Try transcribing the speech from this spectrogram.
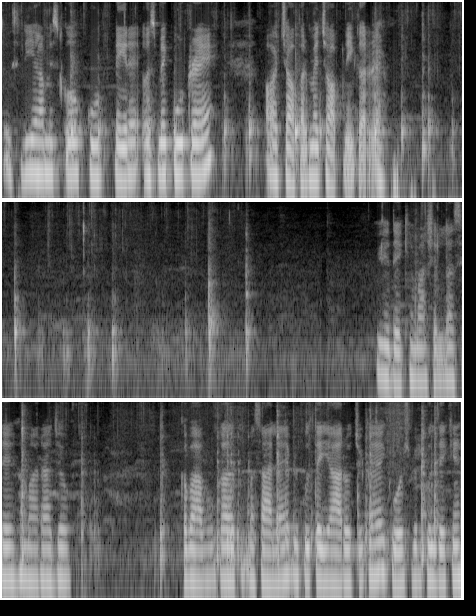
तो इसलिए हम इसको कूट नहीं रहे, उसमें कूट रहे हैं और चॉपर में चॉप नहीं कर रहे। ये देखिए, माशाल्लाह से हमारा जो कबाबों का मसाला है, बिल्कुल तैयार हो चुका है, गोश्त बिल्कुल देखें।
